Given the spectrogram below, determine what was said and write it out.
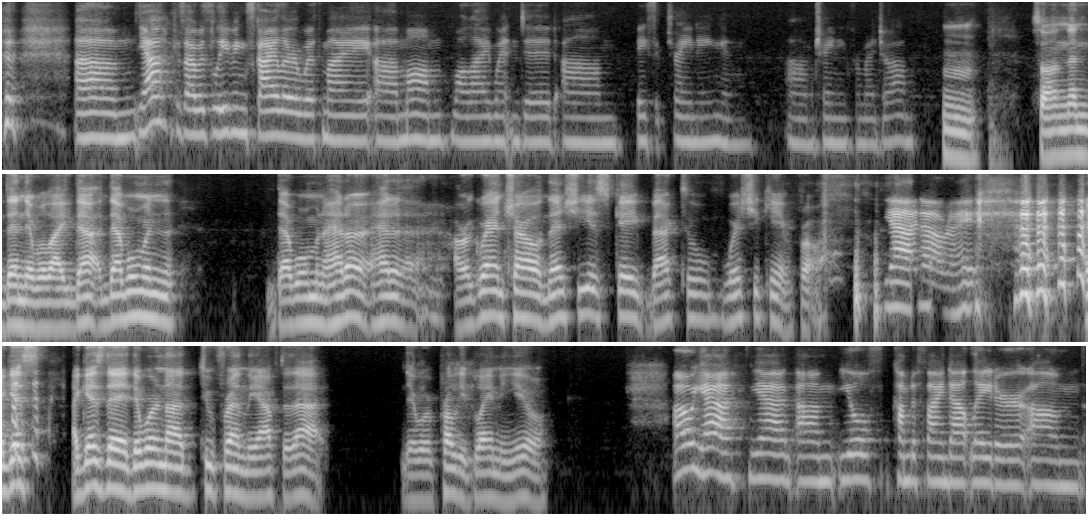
um, yeah, because I was leaving Skylar with my uh, mom while I went and did um, basic training and um, training for my job. Hmm. So and then then they were like that that woman that woman had a had a our grandchild and then she escaped back to where she came from. yeah, I know, right? I guess I guess they they were not too friendly after that. They were probably blaming you. Oh yeah, yeah. Um, you'll come to find out later um,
